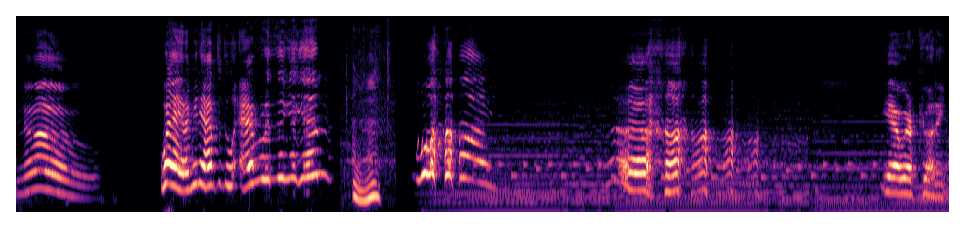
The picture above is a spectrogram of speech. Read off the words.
no! Wait, I mean I have to do everything again? Mm -hmm. yeah, we're cutting.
